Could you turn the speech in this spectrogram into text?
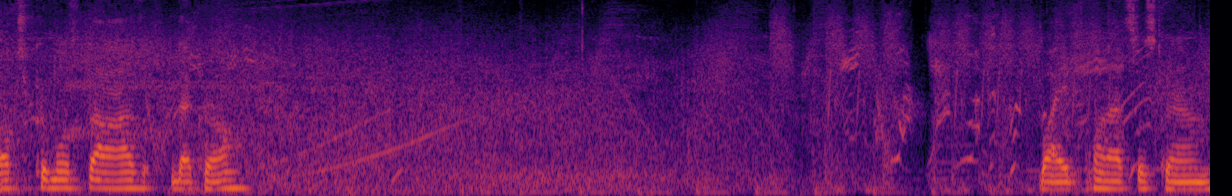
Genre tu commences par... D'accord. Bon, il prend la sauce quand même.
